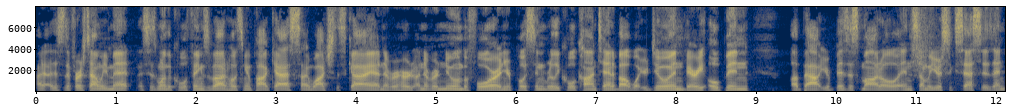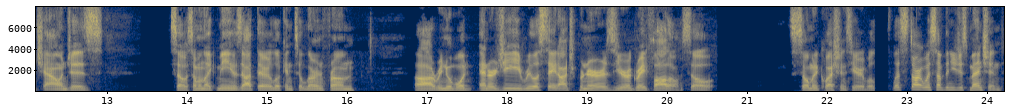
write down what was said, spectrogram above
I, this is the first time we met. This is one of the cool things about hosting a podcast. I watched this guy. I never heard, I never knew him before, and you're posting really cool content about what you're doing. Very open about your business model and some of your successes and challenges. So, someone like me who's out there looking to learn from uh, renewable energy, real estate entrepreneurs, you're a great follow. So, so many questions here, but let's start with something you just mentioned.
